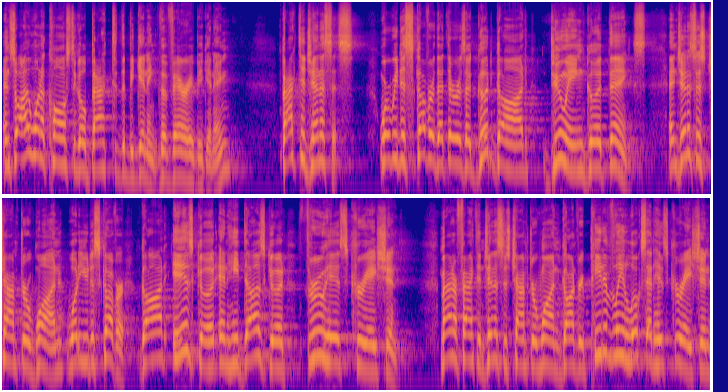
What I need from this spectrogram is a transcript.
And so I want to call us to go back to the beginning, the very beginning, back to Genesis, where we discover that there is a good God doing good things. In Genesis chapter 1, what do you discover? God is good and he does good through his creation. Matter of fact, in Genesis chapter 1, God repeatedly looks at his creation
